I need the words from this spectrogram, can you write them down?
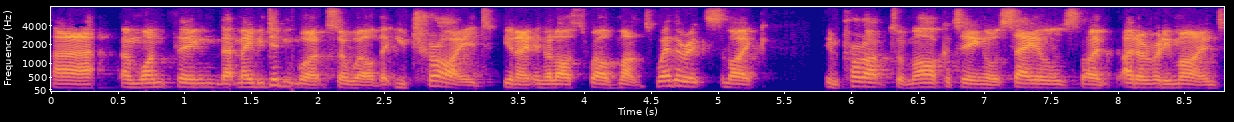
Uh, and one thing that maybe didn't work so well that you tried, you know, in the last 12 months, whether it's like in product or marketing or sales, like I don't really mind.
